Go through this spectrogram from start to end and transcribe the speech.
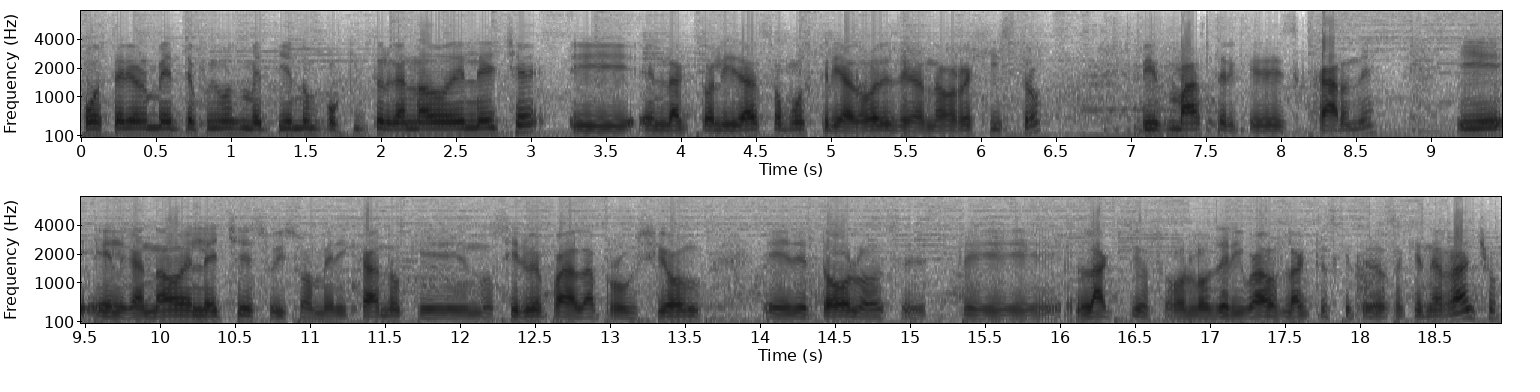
posteriormente fuimos metiendo un poquito el ganado de leche y en la actualidad somos criadores de ganado registro, Beef Master que es carne, y el ganado de leche suizo-americano que nos sirve para la producción eh, de todos los este, lácteos o los derivados lácteos que tenemos aquí en el rancho.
